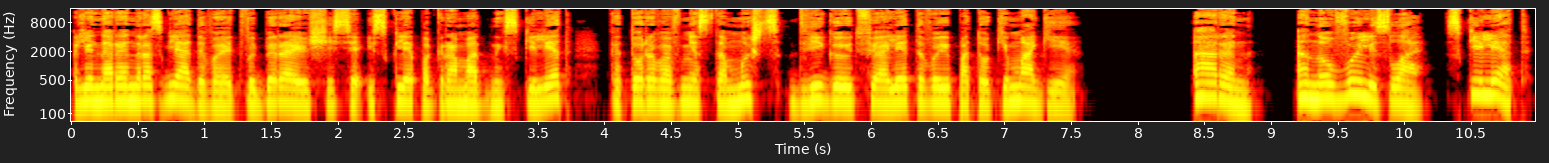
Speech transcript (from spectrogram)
Ленарен разглядывает выбирающийся из склепа громадный скелет, которого вместо мышц двигают фиолетовые потоки магии. «Арен, оно вылезло! Скелет!»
